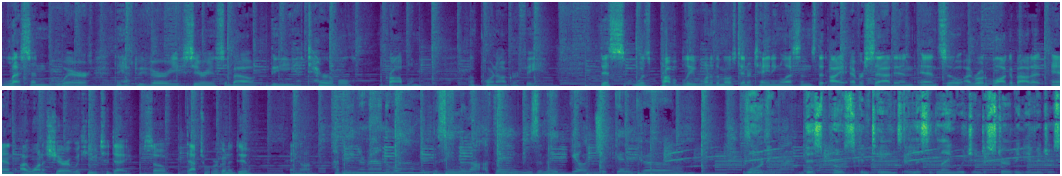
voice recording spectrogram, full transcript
lesson where they have to be very serious about the terrible problem of pornography. This was probably one of the most entertaining lessons that I ever sat in, and so I wrote a blog about it, and I want to share it with you today. So that's what we're going to do. Hang on. I've been around the world, I've seen a lot of things that make your chicken curl. Warning this post contains illicit language and disturbing images,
